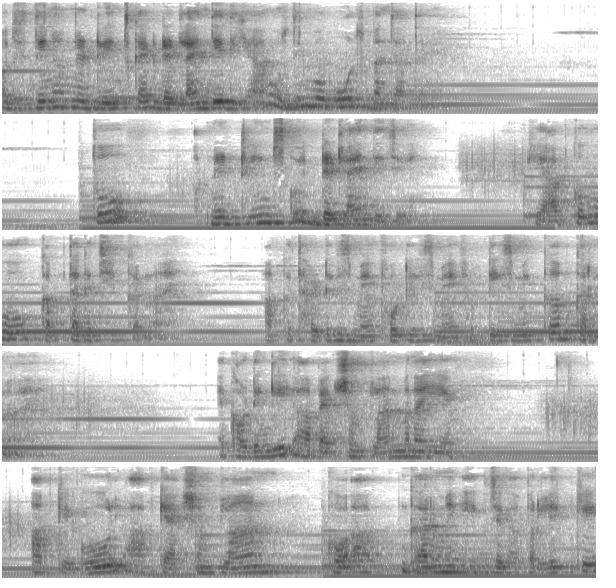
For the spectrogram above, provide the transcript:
और जिस दिन हमने ड्रीम्स का एक डेडलाइन दे दिया, उस दिन वो गोल्स बन जाते हैं। तो अपने ड्रीम्स को एक डेडलाइन दीजिए कि आपको वो कब तक अचीव करना है। आपके थर्टीज़ में फोर्टीज़ में फिफ्टीज़ में कब करना है। अकॉर्डिंगली आप एक्शन प्लान बनाइए। आपके गोल आपके एक्शन प्लान को आप घर में एक जगह पर लिख के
